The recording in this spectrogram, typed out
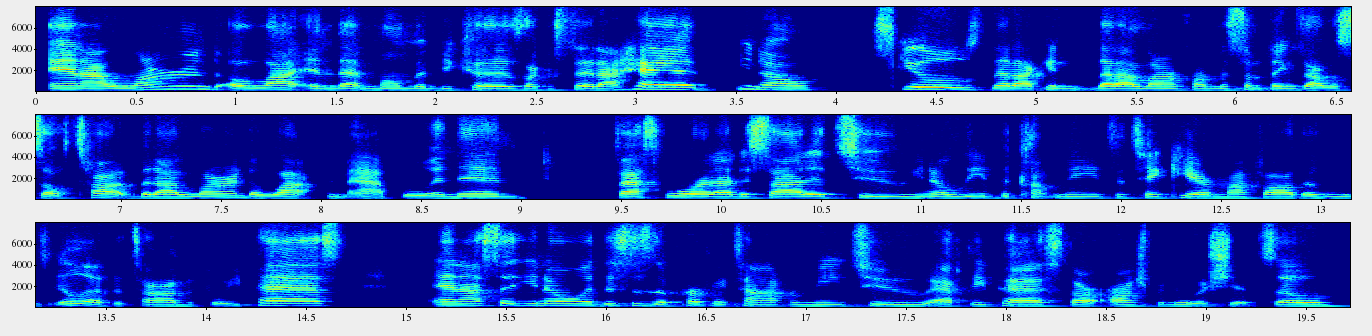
And I learned a lot in that moment because, like I said, I had, you know, skills that I can that I learned from and some things I was self-taught, but I learned a lot from Apple. And then fast forward, I decided to, you know, leave the company to take care of my father who was ill at the time before he passed. And I said, you know what, this is a perfect time for me to, after he passed, start entrepreneurship. So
